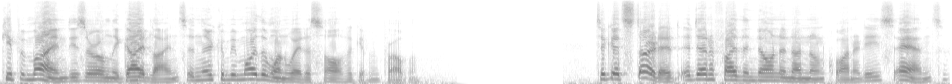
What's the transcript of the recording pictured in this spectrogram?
Keep in mind, these are only guidelines, and there can be more than one way to solve a given problem. To get started, identify the known and unknown quantities and,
